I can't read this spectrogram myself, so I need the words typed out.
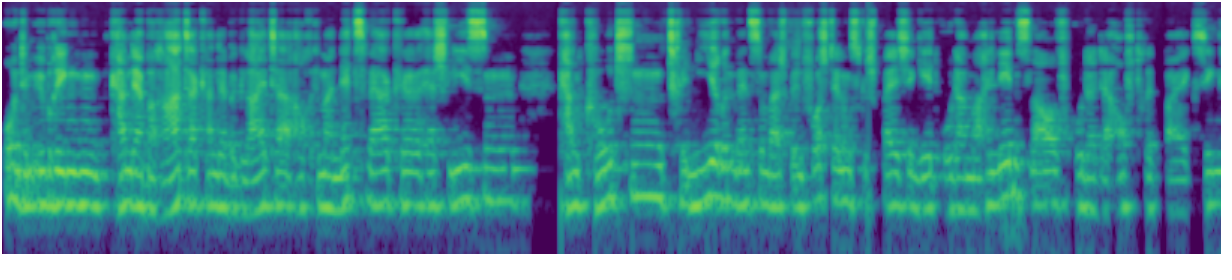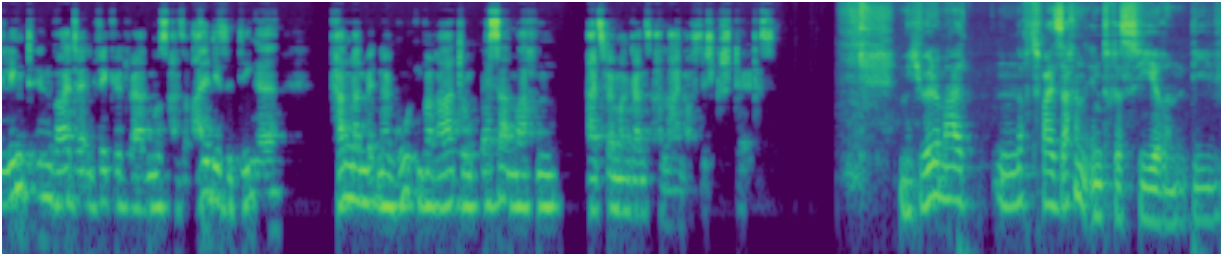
Und im Übrigen kann der Berater, kann der Begleiter auch immer Netzwerke erschließen, kann coachen, trainieren, wenn es zum Beispiel in Vorstellungsgespräche geht oder mal ein Lebenslauf oder der Auftritt bei Xing LinkedIn weiterentwickelt werden muss. Also all diese Dinge kann man mit einer guten Beratung besser machen, als wenn man ganz allein auf sich gestellt ist. Mich würde mal noch zwei Sachen interessieren, die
